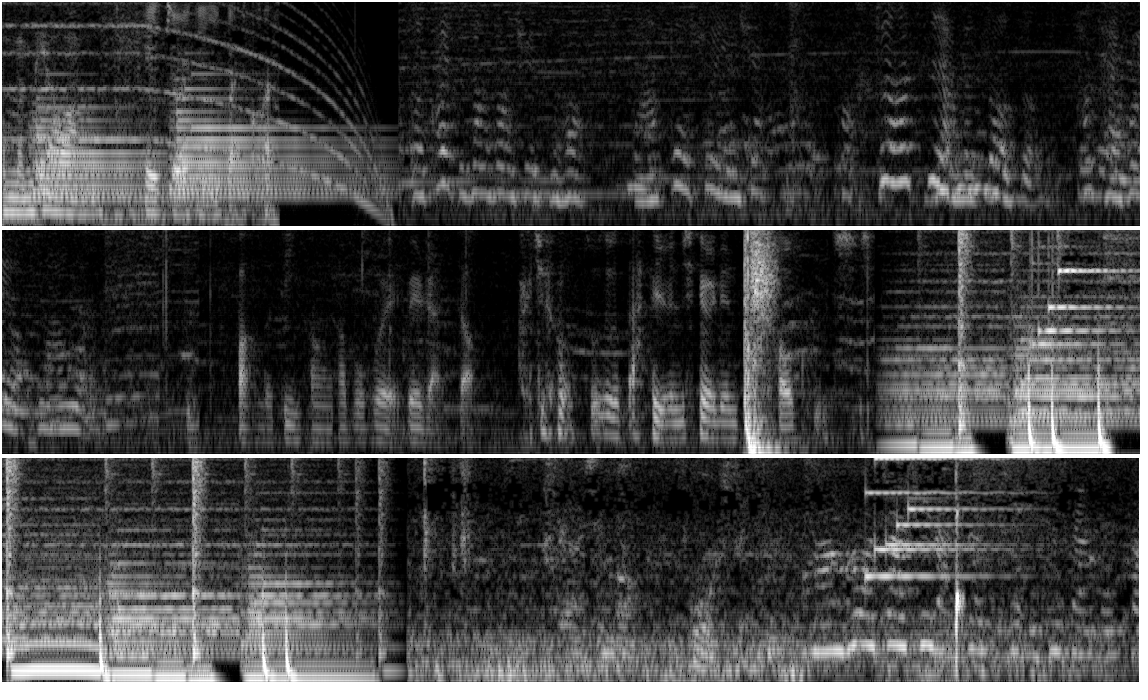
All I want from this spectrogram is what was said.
门票啊，可以折抵一百块。呃，筷子放上去之后，把它布顺一下，好，就让它自然的皱褶，它才会有花纹。绑的地方它不会被染到，就做这个大圆圈有点超苦吃。先帮我过水。然后下三分钟，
